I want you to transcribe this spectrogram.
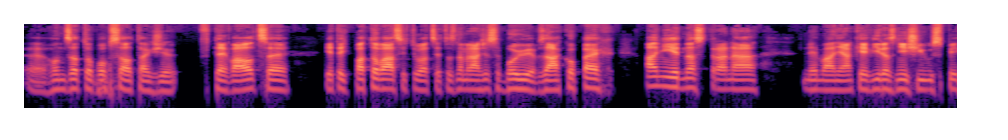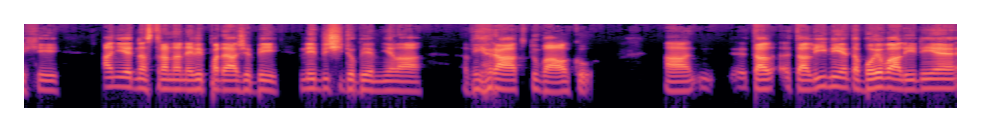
eh, Honza to popsal tak, že v té válce je teď patová situace, to znamená, že se bojuje v zákopech, ani jedna strana nemá nějaké výraznější úspěchy, ani jedna strana nevypadá, že by v nejbližší době měla vyhrát tu válku. A ta, ta línie, ta bojová línie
